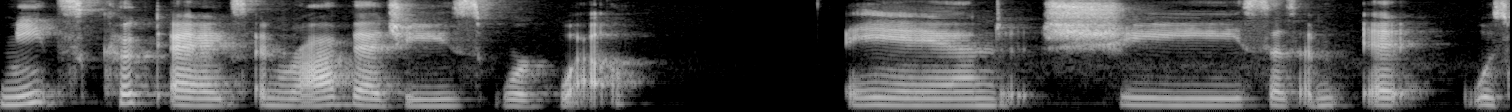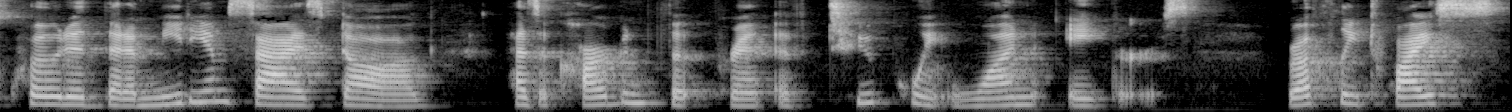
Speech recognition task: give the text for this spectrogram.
Meats, cooked eggs, and raw veggies work well. And she says um, it was quoted that a medium sized dog has a carbon footprint of 2.1 acres, roughly twice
